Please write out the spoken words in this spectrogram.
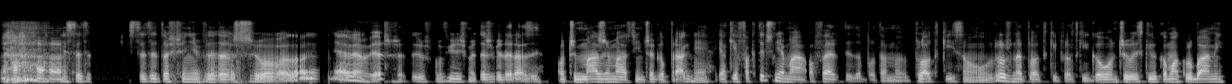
Niestety, niestety to się nie wydarzyło. No, nie wiem, wiesz, już mówiliśmy też wiele razy, o czym marzy Marcin, czego pragnie, jakie faktycznie ma oferty, no bo tam plotki są różne plotki, plotki go łączyły z kilkoma klubami,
